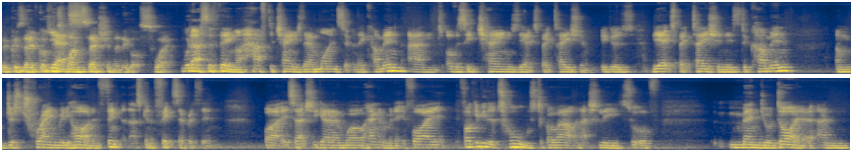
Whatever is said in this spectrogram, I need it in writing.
because they've got Yes. this one session and they've got to sweat? Well, that's the thing. I have to change their mindset when they come in, and obviously change the expectation because the expectation is to come in and just train really hard and think that that's going to fix everything. But it's actually going well. Hang on a minute. If I if I give you the tools to go out and actually sort of mend your diet and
